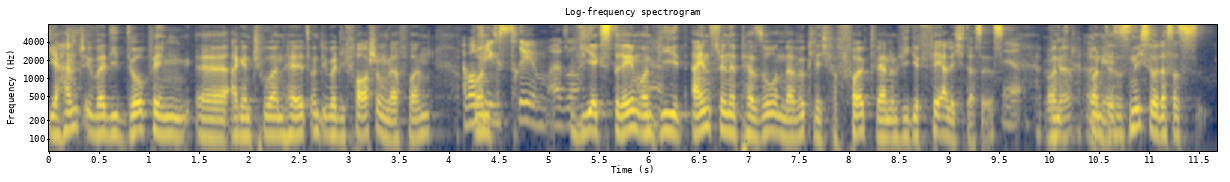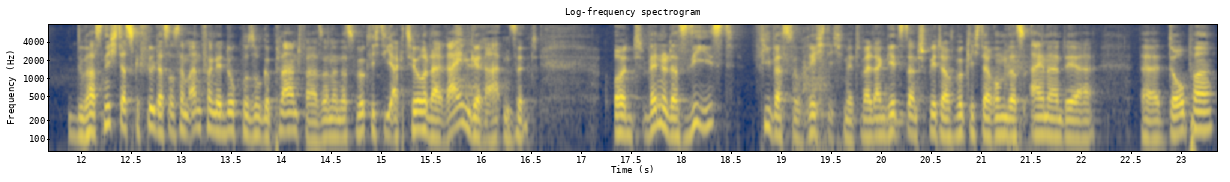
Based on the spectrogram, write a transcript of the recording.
die Hand über die Doping-Agenturen hält und über die Forschung davon. Aber und wie extrem, also. wie extrem und wie einzelne Personen da wirklich verfolgt werden und wie gefährlich das ist. Ja. Und, Okay. und Okay. es ist nicht so, dass das, du hast nicht das Gefühl, dass das am Anfang der Doku so geplant war, sondern dass wirklich die Akteure da reingeraten sind. Und wenn du das siehst, fieberst du richtig mit, weil dann geht es dann später auch wirklich darum, dass einer der äh, Doper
